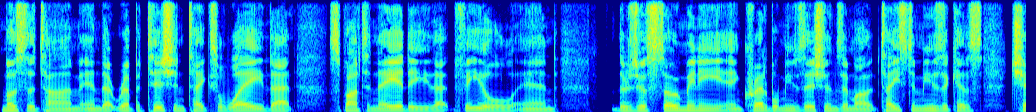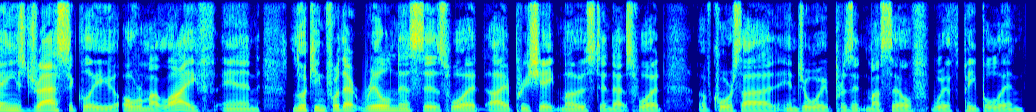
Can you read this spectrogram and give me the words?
most of the time and that repetition takes away that spontaneity that feel and there's just so many incredible musicians and my taste in music has changed drastically over my life and looking for that realness is what I appreciate most and that's what of course I enjoy presenting myself with people and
